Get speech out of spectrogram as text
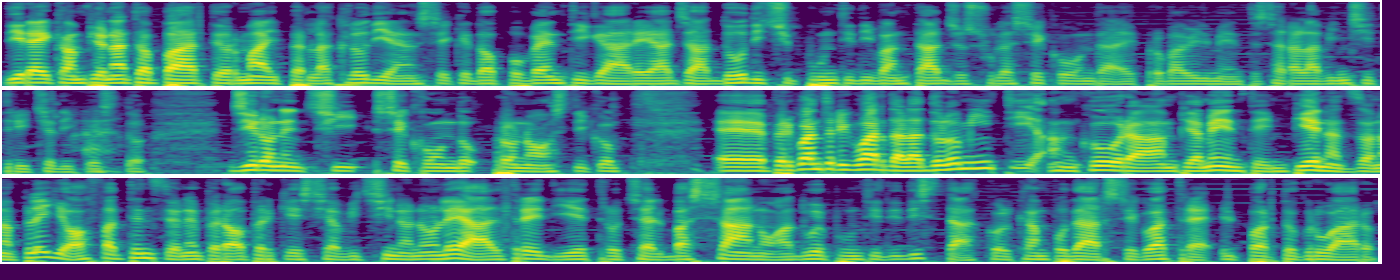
Direi campionato a parte ormai per la Clodiense che dopo 20 gare ha già 12 punti di vantaggio sulla seconda e probabilmente sarà la vincitrice di questo girone C secondo pronostico. Eh, per quanto riguarda la Dolomiti, ancora ampiamente in piena zona playoff, attenzione però perché si avvicinano le altre, dietro c'è il Bassano a due punti di distacco, il Campo d'Arsego a tre, il Porto Gruaro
